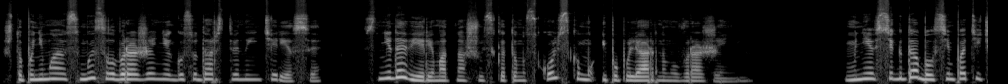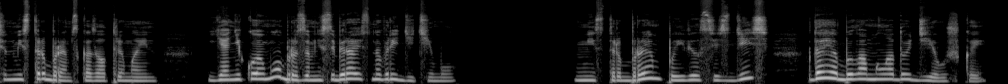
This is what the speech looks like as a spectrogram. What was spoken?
что понимаю смысл выражения «государственные интересы». С недоверием отношусь к этому скользкому и популярному выражению. «Мне всегда был симпатичен мистер Брэм», — сказал Тремейн. «Я никоим образом не собираюсь навредить ему». Мистер Брэм появился здесь, когда я была молодой девушкой.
